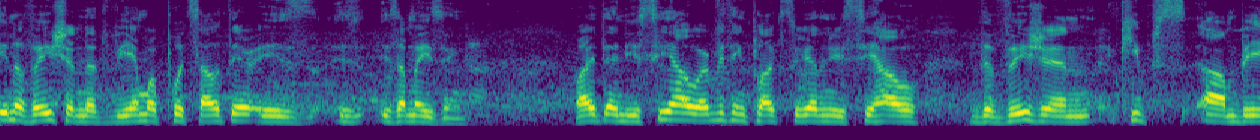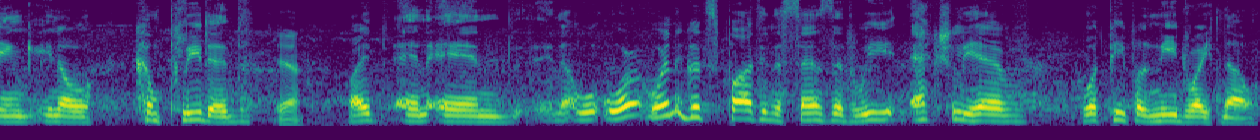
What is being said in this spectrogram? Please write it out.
innovation that VMware puts out there is, is is amazing, right? And you see how everything plugs together, and you see how the vision keeps um, being, you know, completed. Yeah. Right, and and you know, we're, we're in a good spot in the sense that we actually have what people need right now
